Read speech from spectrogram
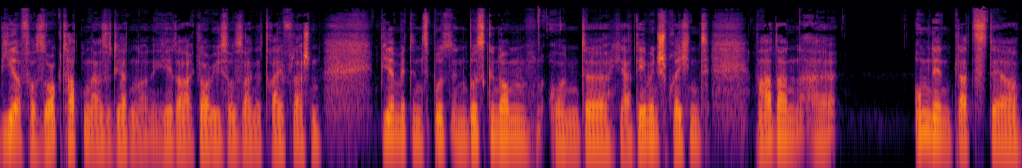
Bier versorgt hatten. Also die hatten jeder, glaube ich, so seine drei Flaschen Bier mit ins Bus, in den Bus genommen. Und äh, ja, dementsprechend war dann äh, um den Platz der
